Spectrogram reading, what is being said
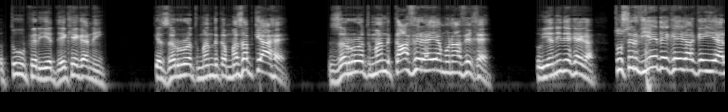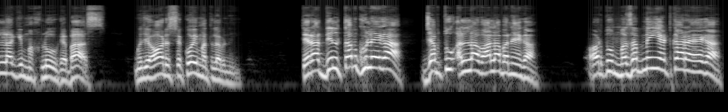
تو تو پھر یہ دیکھے گا نہیں کہ ضرورت مند کا مذہب کیا ہے۔ ضرورت مند کافر ہے یا منافق ہے؟ تو یہ نہیں دیکھے گا۔ تو صرف یہ دیکھے گا کہ یہ اللہ کی مخلوق ہے، بس۔ مجھے اور اس سے کوئی مطلب نہیں۔ تیرا دل تب کھلے گا جب تو اللہ والا بنے گا۔ اور تو مذہب میں ہی اٹکا رہے گا،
